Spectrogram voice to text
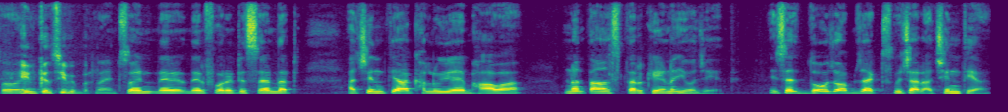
So inconceivable. right. So in there, therefore it is said that achintya khaluye bhava na tans tarkena yojayat. He says those objects which are achintya,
